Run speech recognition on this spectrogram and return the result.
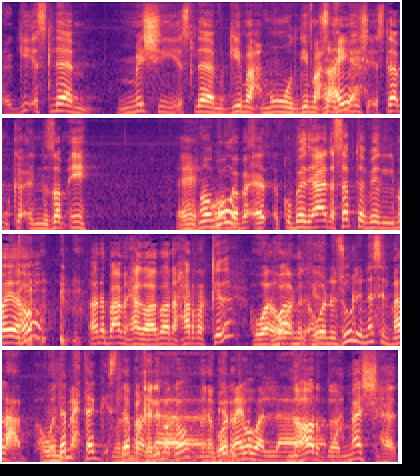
جه إسلام مشي إسلام. جه محمود جه محمود صحيح. مشي إسلام. النظام إيه؟ إيه موجود. الكوبايه دي قاعدة ثابتة بالمية أهو. أنا بعمل حاجة بقى أنا أحرك كده هو هو, وأعمل هو كده. نزول الناس الملعب. هو ده محتاج إسلام بكلمك أهو. أنا بقول لك ولا النهارده مشهد.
